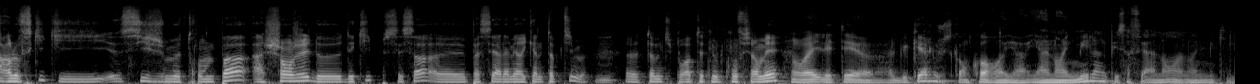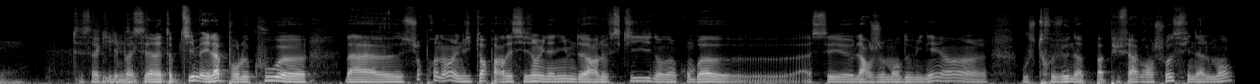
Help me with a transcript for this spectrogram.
Arlovski qui, si je me trompe pas, a changé d'équipe, c'est ça euh, Passé à l'American Top Team. Mm. Euh, Tom, tu pourras peut-être nous le confirmer. Ouais, il était euh, à Albuquerque jusqu'à encore il y, a, un an et demi, là, et puis ça fait un an, un an et demi qu'il est. C'est ça, qu'il est passé à la Top Team. Et là, pour le coup, bah, surprenant, une victoire par décision unanime de Arlovski dans un combat assez largement dominé, hein, où Struve n'a pas pu faire grand-chose finalement.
